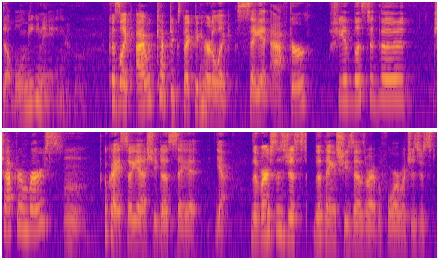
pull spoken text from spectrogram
double meaning. Because like I would- kept expecting her to like say it after she had listed the chapter and verse. Mm. Okay, so yeah, she does say it. Yeah. The verse is just the things she says right before, which is just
